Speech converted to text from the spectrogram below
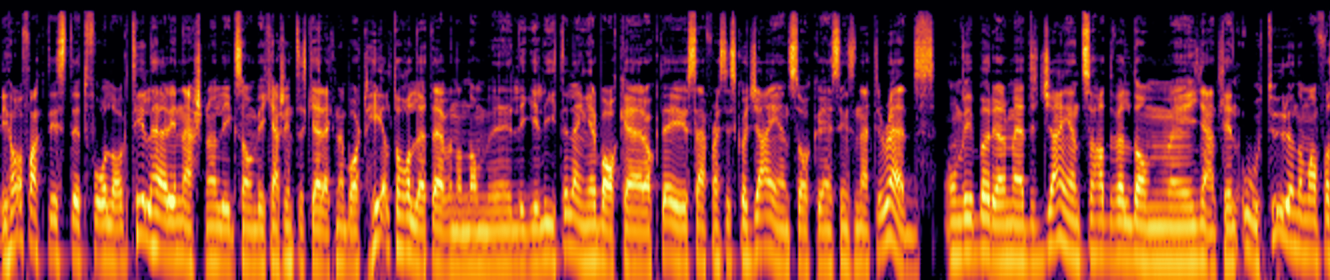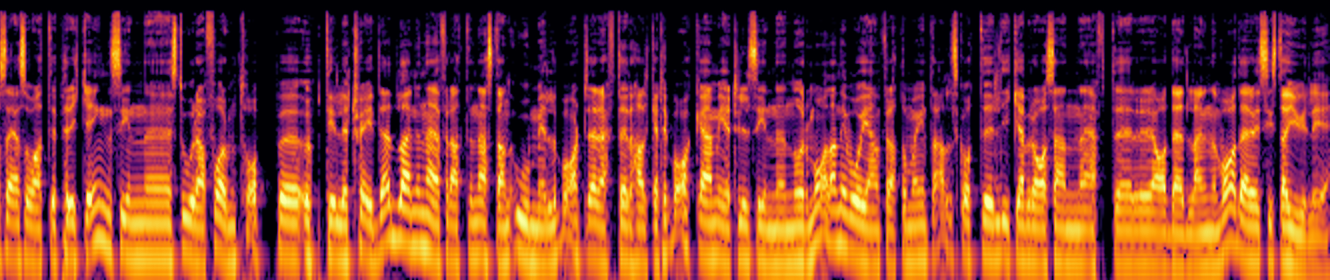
Vi har faktiskt eh, två lag till här i National League som vi kanske inte ska räkna bort helt och hållet, även om de eh, ligger lite längre bak här och det är ju San Francisco Giants och eh, Cincinnati Reds. Om vi börjar med Giants så hade väl de egentligen oturen om man får säga så att pricka in sin stora formtopp upp till trade deadlinen här för att nästan omedelbart därefter halka tillbaka mer till sin normala nivå igen för att de har ju inte alls gått lika bra sen efter ja, deadlinen var där i sista juli.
